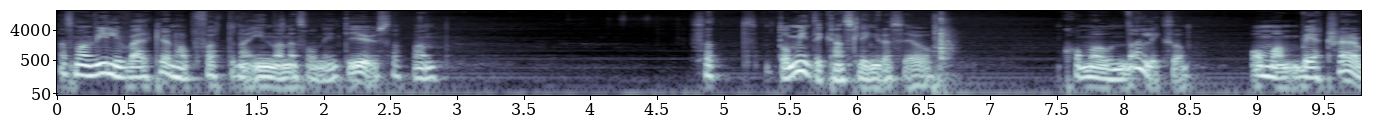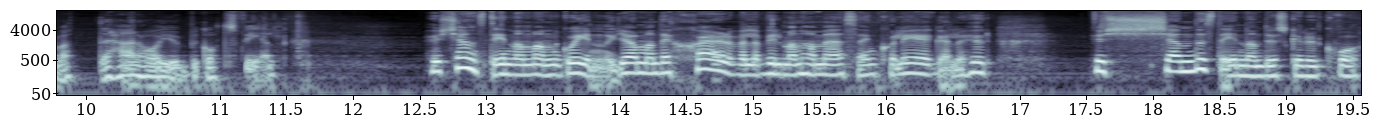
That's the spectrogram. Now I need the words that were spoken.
Alltså man vill ju verkligen ha på fötterna innan en sån intervju. Så att, man, så att de inte kan slingra sig och komma undan liksom. Om man vet själv att det här har ju begåtts fel. Hur känns det innan man går in? Gör man det själv eller vill man ha med sig en kollega? Eller hur, hur kändes det innan du skulle gå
